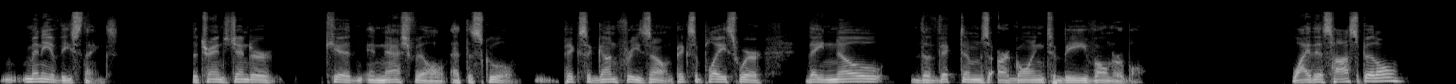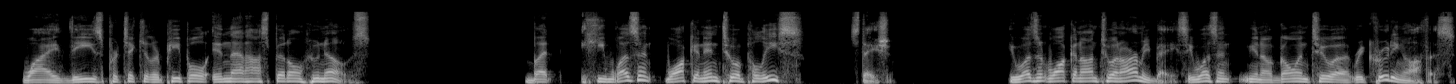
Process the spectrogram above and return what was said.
many of these things. The transgender kid in Nashville at the school picks a gun free zone, picks a place where they know the victims are going to be vulnerable. Why this hospital? Why these particular people in that hospital? Who knows? But he wasn't walking into a police station. He wasn't walking onto an army base. He wasn't, you know, going to a recruiting office.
